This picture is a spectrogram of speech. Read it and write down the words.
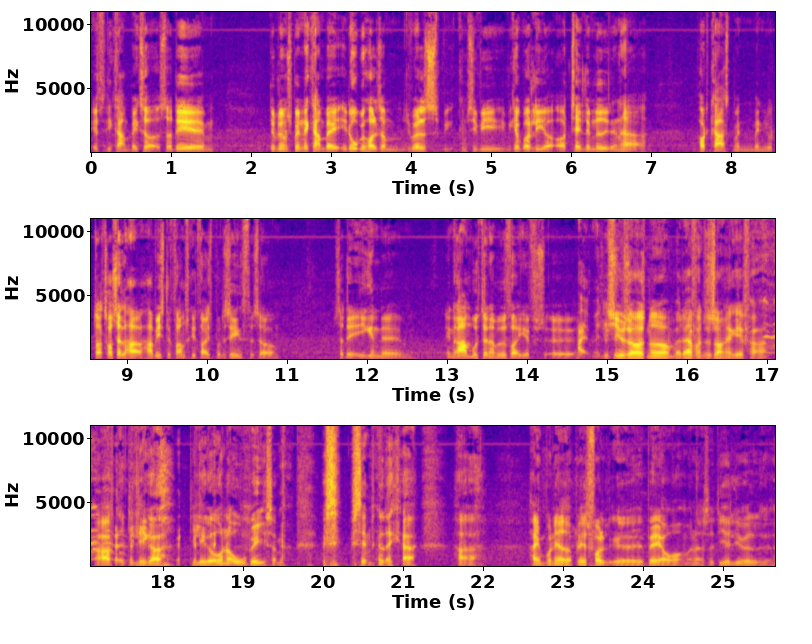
efter de kampe. Ikke? Så, så det, øh, det bliver en spændende kamp. Et OB-hold, som jo ellers, kan man sige, vi, vi kan jo godt lide at, at tale dem ned i den her podcast, men, men jo, der trods alt har, har vist lidt fremskridt faktisk på det seneste, så, så det er ikke en, øh, en rar modstander at møde for AGF. Øh, Nej, men det siger jo så også noget om, hvad det er for en sæson, AGF har, har haft, at de ligger, de ligger under OB, som bestemt heller ikke har, har, har imponeret og blæst folk øh, bagover, men altså, de har alligevel, øh, de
